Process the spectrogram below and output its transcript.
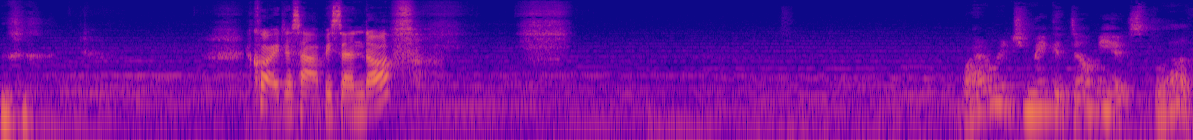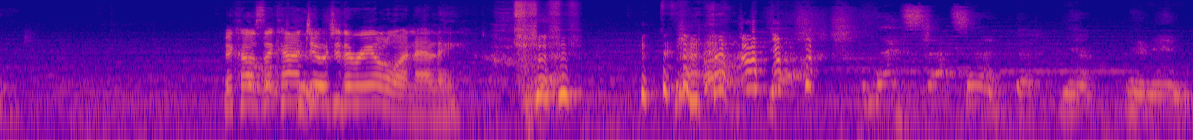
Quite a happy send off. Why would you make a dummy explode? Because they Oh, can't do it to the real one, Ellie. yeah, that's that's it. That, yeah, I mean,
